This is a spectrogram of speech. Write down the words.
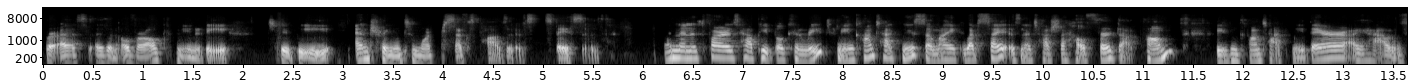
for us as an overall community to be entering into more sex positive spaces. And then, as far as how people can reach me and contact me, so my website is natashahelfer.com. You can contact me there. I have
